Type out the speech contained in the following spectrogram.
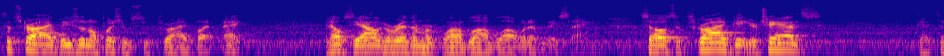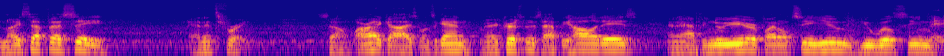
Subscribe. They usually don't push them to subscribe, but hey, it helps the algorithm or blah, blah, blah, whatever they say. So subscribe, get your chance. It's a nice FSC, and it's free. So, all right, guys, once again, Merry Christmas, Happy Holidays, and a Happy New Year. If I don't see you, you will see me.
